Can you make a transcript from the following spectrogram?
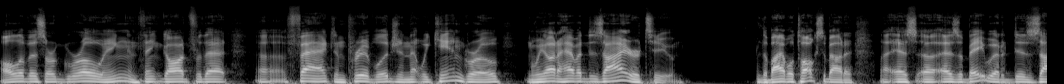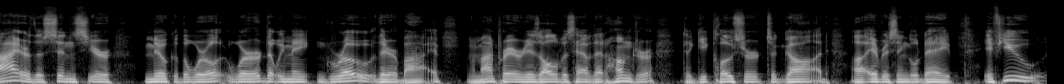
All of us are growing, and thank God for that uh, fact and privilege, and that we can grow. And we ought to have a desire to. The Bible talks about it as uh, as a baby. We ought to desire the sincere milk of the world, word that we may grow thereby. And my prayer is all of us have that hunger to get closer to God uh, every single day. If you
